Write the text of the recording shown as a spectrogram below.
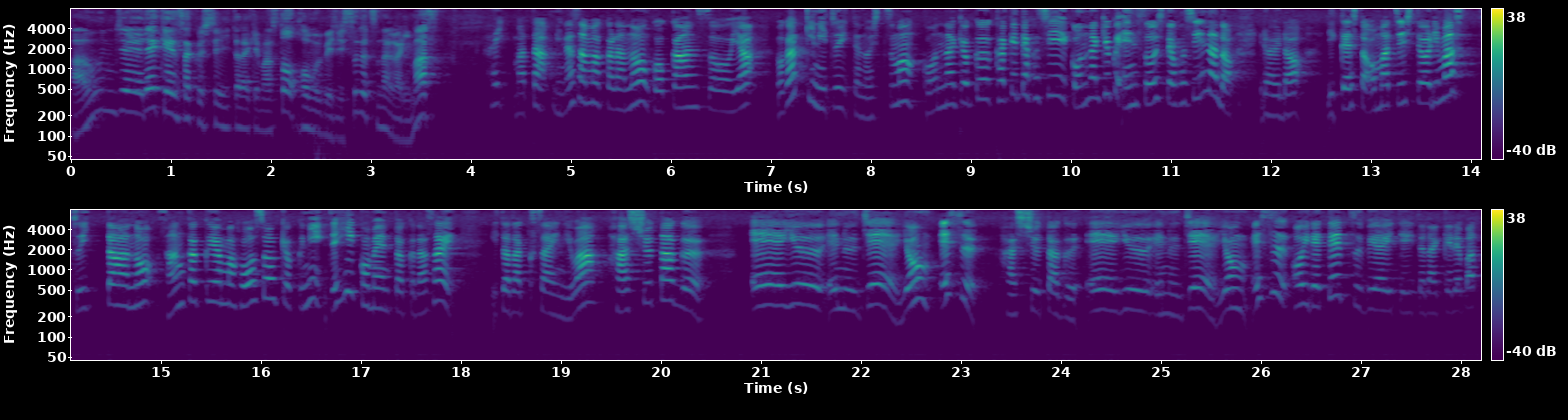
アウンジェで検索していただけますと、ホームページすぐつながります。はい、また皆様からのご感想や和楽器についての質問こんな曲かけてほしいこんな曲演奏してほしいなどいろいろリクエストお待ちしておりますツイッターの三角山放送局にぜひコメントくださいいただく際には「ハッシュタグ #AUNJ4S」ハッシュタグ AUNJ4S を入れてつぶやいていただければと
